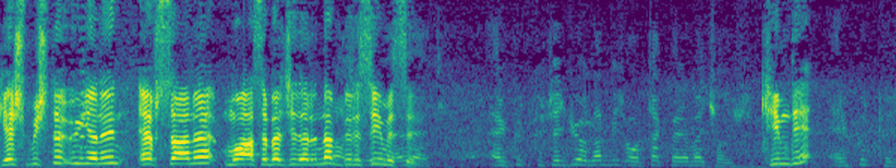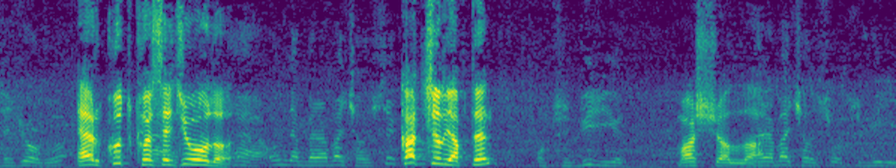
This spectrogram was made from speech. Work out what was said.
geçmişte Ünye'nin efsane muhasebecilerinden birisi misin? Evet. Erkut Kösecioğlu'la biz ortak beraber çalıştık. Kimdi? Erkut Kösecioğlu. Erkut Kösecioğlu. He, onunla beraber çalıştık. Kaç yıl yaptın? 31 yıl. Maşallah. Beraber çalıştık 31 yıl.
